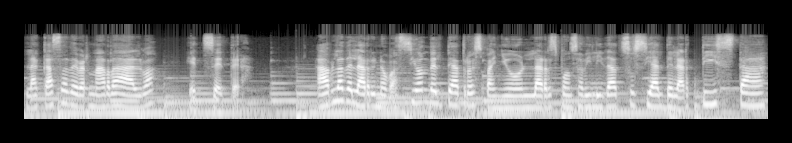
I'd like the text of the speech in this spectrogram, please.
La Casa de Bernarda Alba, etc. Habla de la renovación del teatro español, la responsabilidad social del artista,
